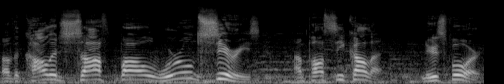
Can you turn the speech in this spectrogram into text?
of the College Softball World Series. I'm Paul Cicala, News 4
